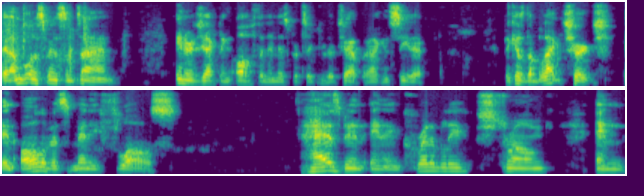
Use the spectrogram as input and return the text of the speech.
And I'm going to spend some time interjecting often in this particular chapter. I can see that because the black church in all of its many flaws, has been an incredibly strong and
